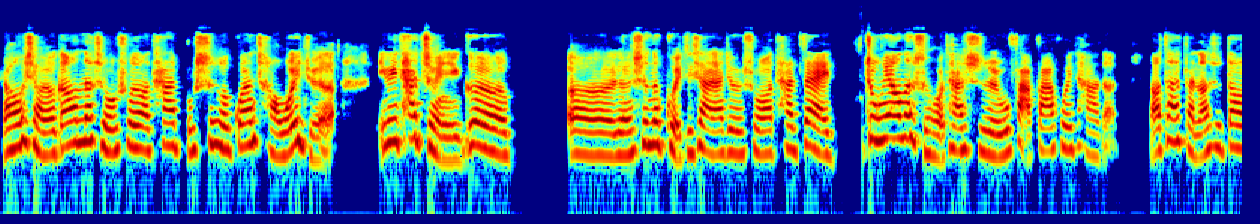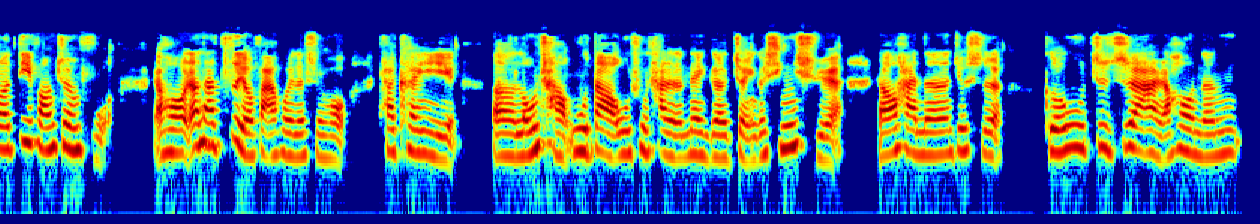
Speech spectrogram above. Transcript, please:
然后小刘刚刚那时候说到他不适合官场，我也觉得，因为他整一个呃人生的轨迹下来，就是说他在中央的时候他是无法发挥他的，然后他反倒是到了地方政府，然后让他自由发挥的时候，他可以。呃，龙场悟道，悟出他的那个整一个心学，然后还能就是格物致知啊，然后能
